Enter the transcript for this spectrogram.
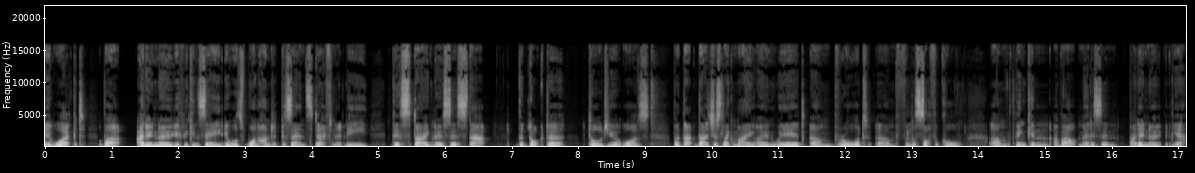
it worked. But I don't know if we can say it was 100% definitely this diagnosis that the doctor told you it was. But that that's just like my own weird, um, broad, um, philosophical um, thinking about medicine. But I don't know. Yeah.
